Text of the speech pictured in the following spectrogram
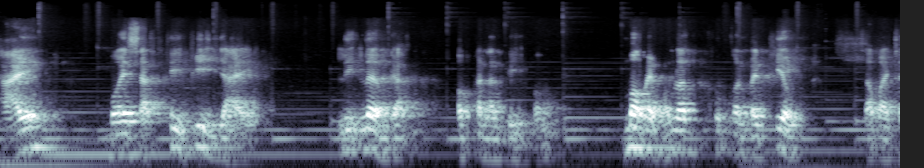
ขาย บริษัทที่พี่ใหญ่ริเริ่มกับผมการันตีผมมอบให้ผมแล้วทุกคนไปเที่ยวสบายใจ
